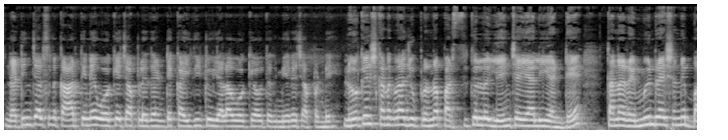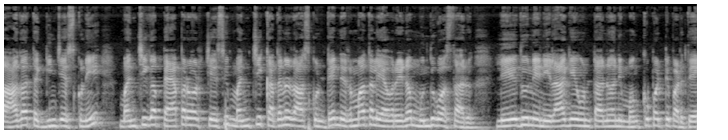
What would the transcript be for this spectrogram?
నటించాల్సిన కార్తీనే ఓకే చెప్పలేదంటే ఖైదీ టూ ఎలా ఓకే అవుతుంది మీరే చెప్పండి. లోకేష్ కనకరాజు ఇప్పుడున్న పరిస్థితుల్లో ఏం చేయాలి అంటే తన రెమ్యూనరేషన్ని బాగా తగ్గించేసుకుని మంచిగా పేపర్ వర్క్ చేసి మంచి కథను రాసుకుంటే నిర్మాతలు ఎవరైనా ముందుకు వస్తారు. లేదు నేను ఇలాగే ఉంటాను అని మంకు పట్టి పడితే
